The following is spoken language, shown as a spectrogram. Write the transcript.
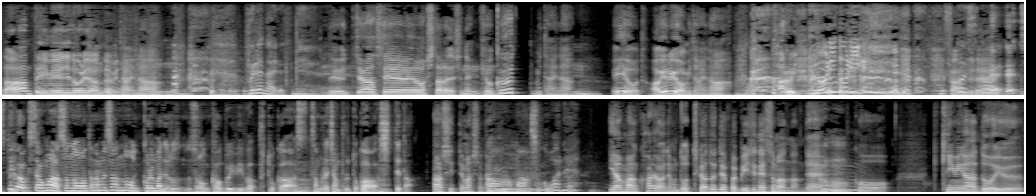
なんてイメージ通りなんだみたいな。ぶれないですねで打ち合わせをしたらですね、曲？みたいな、ええよあげるよみたいな。軽い。ノリノリ。感じで。えスティーブ・アキさんはその渡辺さんのこれまでのそのカウボーイビバップとか、サムライチャンプルとか知ってた、あ知ってましたね。ああまあそこはね。いやまあ彼はでもどっちかというとやっぱりビジネスマンなんで、こう君がどういう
